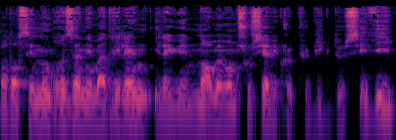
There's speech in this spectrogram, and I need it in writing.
pendant ces nombreuses années madrilènes, il a eu énormément de soucis avec le public de Séville.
